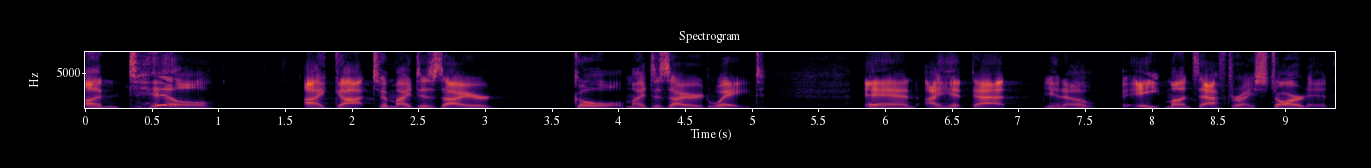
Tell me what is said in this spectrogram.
until I got to my desired goal, my desired weight. And I hit that, you know, eight months after I started.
